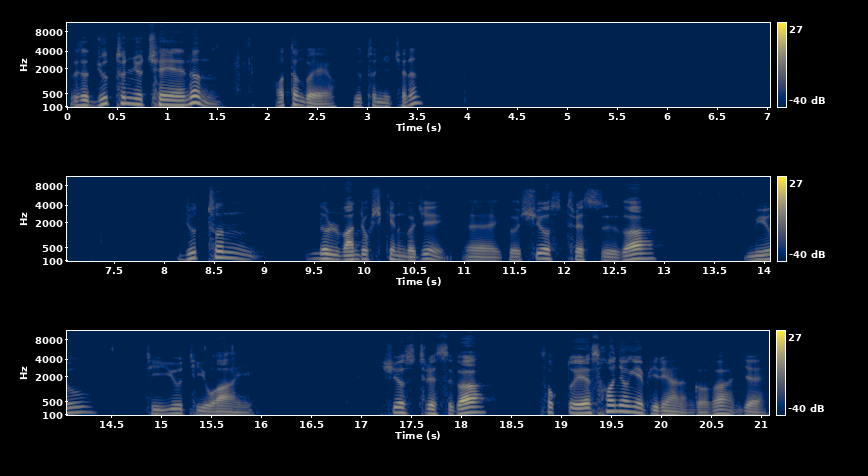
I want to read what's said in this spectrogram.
그래서 뉴턴 유체는 어떤 거예요? 뉴턴 유체는 뉴턴을 만족시키는 거지. 에, 그 시어 스트레스가 뮤 du dy 시어 스트레스가 속도의 선형에 비례하는 거가 이제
